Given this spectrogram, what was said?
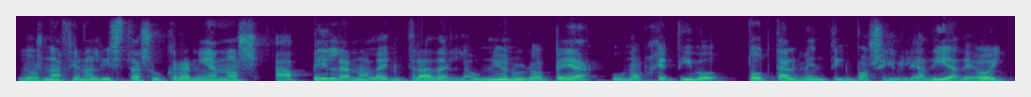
los nacionalistas ucranianos apelan a la entrada en la Unión Europea, un objetivo totalmente imposible a día de hoy,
